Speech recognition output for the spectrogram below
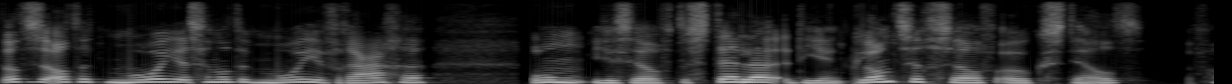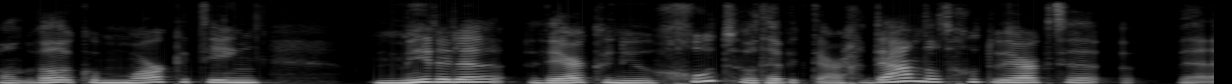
dat is altijd mooi. Het zijn altijd mooie vragen om jezelf te stellen, die een klant zichzelf ook stelt. Van welke marketingmiddelen werken nu goed? Wat heb ik daar gedaan dat goed werkte? Eh,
